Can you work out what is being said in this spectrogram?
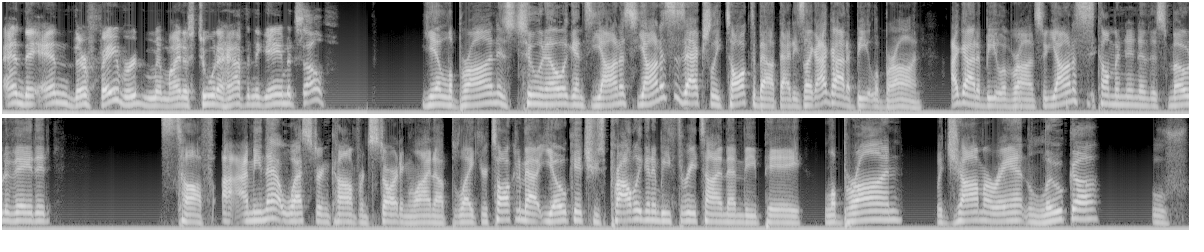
And they and they're favored minus two and a half in the game itself. Yeah, LeBron is 2 0 against Giannis. Giannis has actually talked about that. He's like, I got to beat LeBron. I got to beat LeBron. So Giannis is coming into this motivated. It's tough. I mean, that Western Conference starting lineup, like you're talking about Jokic, who's probably going to be three time MVP, LeBron with Ja Morant and Luka. Oof,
